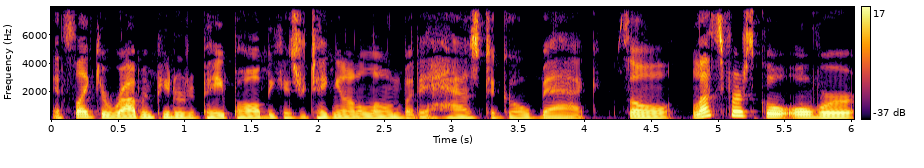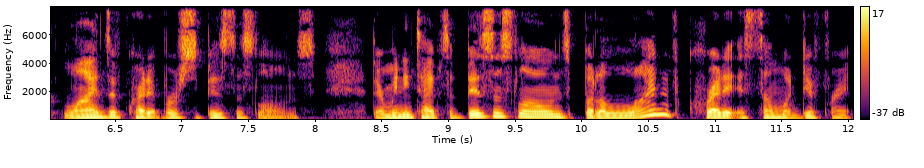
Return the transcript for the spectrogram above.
it's like you're robbing Peter to pay Paul because you're taking out a loan, but it has to go back. So let's first go over lines of credit versus business loans. There are many types of business loans, but a line of credit is somewhat different.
